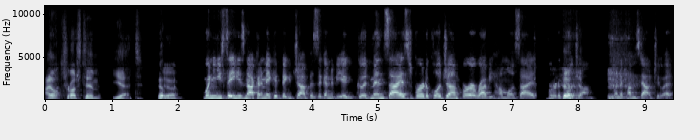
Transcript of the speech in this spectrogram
I don't trust him yet. Yep. Yeah. When you say he's not going to make a big jump, is it going to be a Goodman sized vertical jump or a Robbie Hummel sized vertical jump when it comes down to it?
